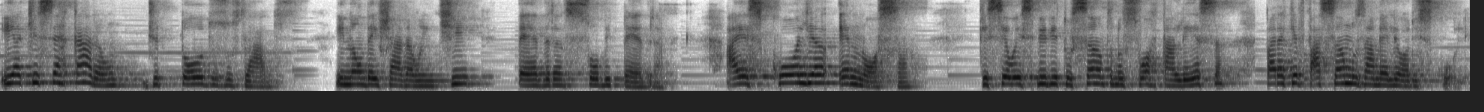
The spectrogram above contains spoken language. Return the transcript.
e a te cercarão de todos os lados, e não deixarão em ti pedra sobre pedra. A escolha é nossa. Que seu Espírito Santo nos fortaleça para que façamos a melhor escolha.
